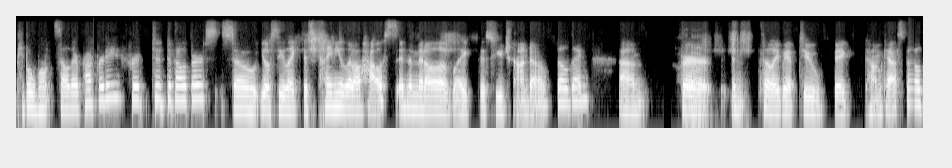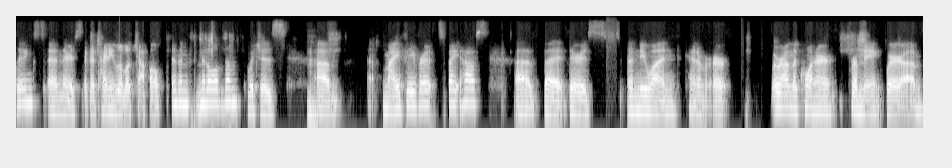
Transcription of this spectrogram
people won't sell their property for to developers. So you'll see like this tiny little house in the middle of like this huge condo building. Um, for in Philly, we have two big Comcast buildings, and there's like a tiny little chapel in the middle of them, which is Mhm. um, my favorite spite house. Uh, but there's a new one kind of ar- around the corner from me where um,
